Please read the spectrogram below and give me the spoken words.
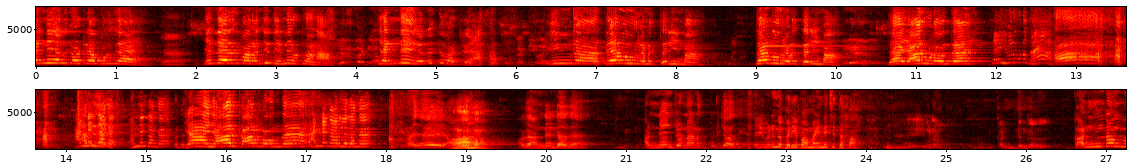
என்ன எதுக்கு வெட்டுறியா புரிஞ்ச என்ன எதுக்கு பா ரஞ்சித் என்ன வெட்டுவானா? என்ன எதுக்கு வெட்டுறியா? இங்க தேனூர் எனக்கு தெரியுமா? தேனூர் எனக்கு தெரியுமா? தே யாரு கூட வந்த? டேய், இவரு கூட தான். அண்ணன் தாங்க, அண்ணன் தாங்க. ஏன் யார் கார்ல வந்த அண்ணன் கார்ல தாங்க. ஏய் ஆஹா. அவன் அண்ணன்டா அத அண்ணன் சொன்னா எனக்கு பிடிக்காது. சரி விடுங்க பெரியப்பா அம்மா என்ன சித்தப்பா? கண்டங்க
